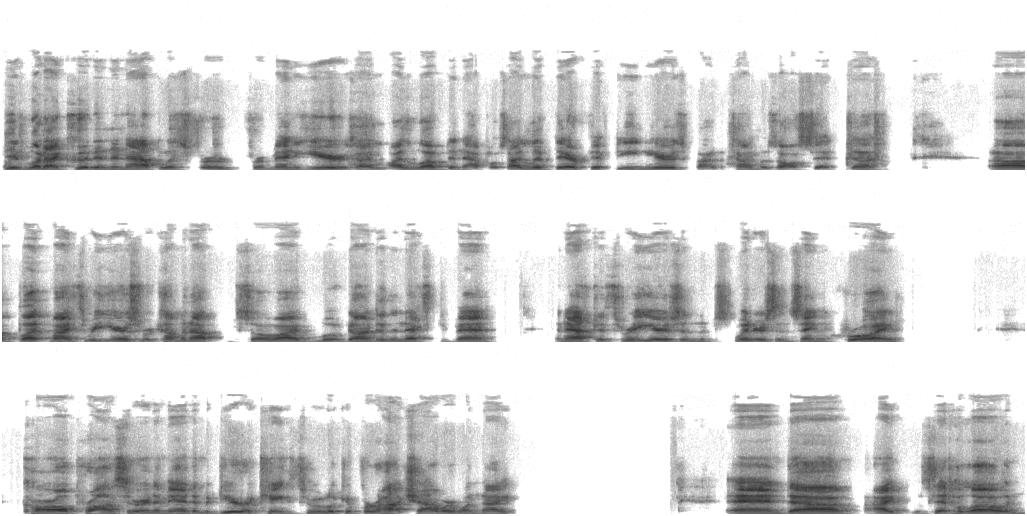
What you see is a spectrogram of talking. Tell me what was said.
did what I could in Annapolis for, for many years. I, I loved Annapolis. I lived there 15 years by the time it was all said and done. Uh, but my three years were coming up, so I moved on to the next event. And after three years in the winters in St. Croix, Carl Prosser and Amanda Madeira came through looking for a hot shower one night. And uh, I said hello and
